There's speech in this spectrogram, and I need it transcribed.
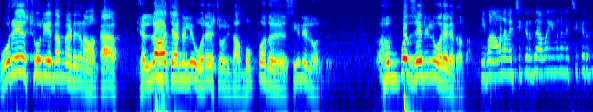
ஒரே ஸ்டோரியை தான் எடுக்கிறான். கா எல்லா சேனல்லையும் ஒரே ஸ்டோரி தான். முப்பது சீரியல் வருது. முப்பது சீரியலும் ஒரே கதை தான். இவன் அவனை வச்சுக்கிறது அவன் இவனை வச்சுக்கிறது.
